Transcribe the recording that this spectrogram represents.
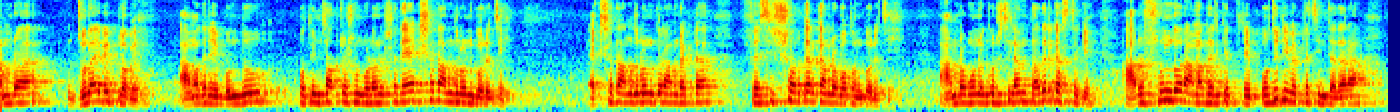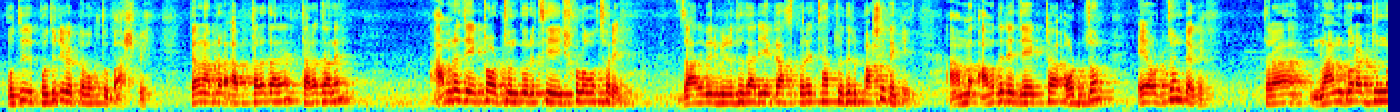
আমরা জুলাই বিপ্লবে আমাদের এই বন্ধু প্রতিম ছাত্র সংগঠনের সাথে একসাথে আন্দোলন করেছি। একসাথে আন্দোলন করে আমরা একটা ফেসিস সরকারকে আমরা পতন করেছি। আমরা মনে করছিলাম তাদের কাছ থেকে আরও সুন্দর আমাদের ক্ষেত্রে পজিটিভ একটা চিন্তাধারা পজিটিভ একটা বক্তব্য আসবে। কারণ আমরা তারা জানে তারা জানে, আমরা যে একটা অর্জন করেছি এই ষোলো বছরে জালেমের বিরুদ্ধে দাঁড়িয়ে কাজ করে ছাত্রদের পাশে থেকে আমাদের যে একটা অর্জন, এই অর্জনটাকে তারা ম্লান করার জন্য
